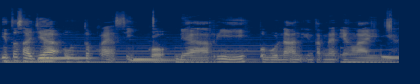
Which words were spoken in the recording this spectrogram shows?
Itu saja untuk resiko dari penggunaan internet yang lainnya.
